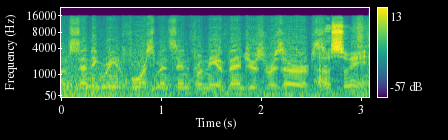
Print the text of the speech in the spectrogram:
I'm sending reinforcements in from the Avengers Reserves. Oh, sweet.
